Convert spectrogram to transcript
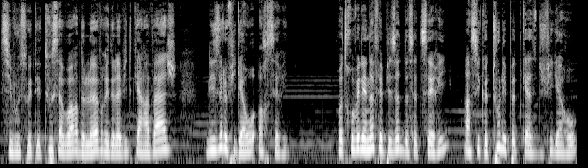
Si vous souhaitez tout savoir de l'œuvre et de la vie de Caravage, lisez Le Figaro hors série. Retrouvez les 9 épisodes de cette série, ainsi que tous les podcasts du Figaro,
